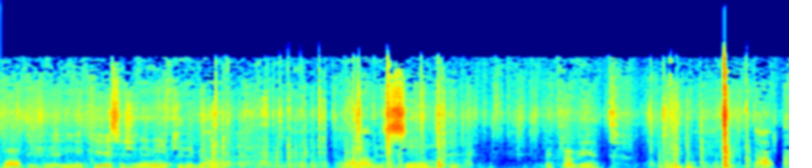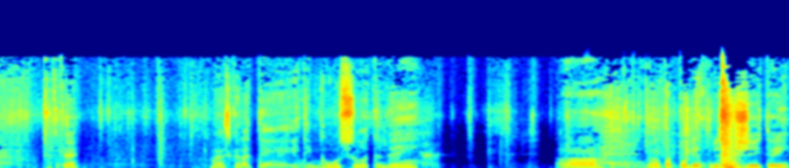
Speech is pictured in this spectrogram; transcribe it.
Bom, tem janelinha aqui, essa janelinha aqui é legal. Ela abre assim, vai pra vento. Tal. Ok. Mais que ela tem aí? Tem bússola também. Ah, então ela tá por dentro desse jeito aí.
